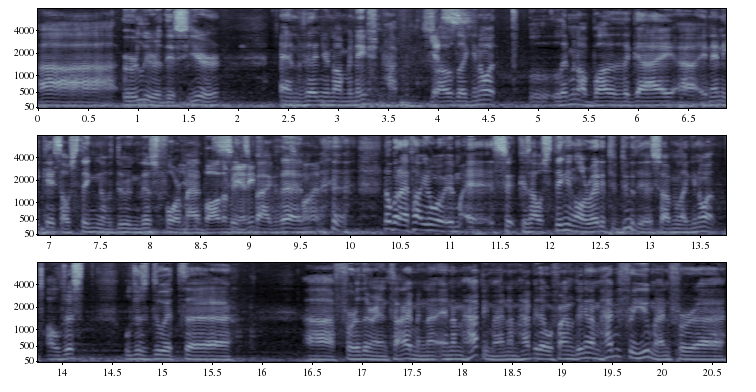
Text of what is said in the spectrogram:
uh, earlier this year, and then your nomination happened. So I was like, you know what? Let me not bother the guy. Uh, in any case, I was thinking of doing this format bother me since anytime, back then. no, but I thought you know because I was thinking already to do this. So I'm like, you know what? I'll just we'll just do it. Uh, uh, further in time, and, and I'm happy, man. I'm happy that we're finally doing it. I'm happy for you, man, for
